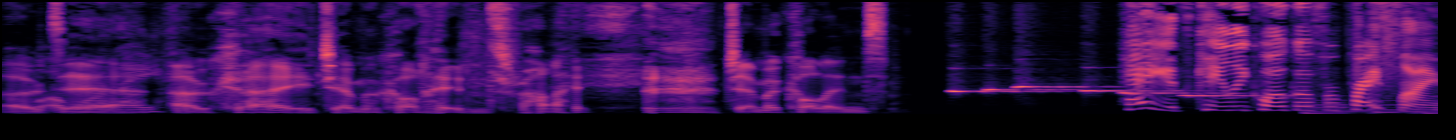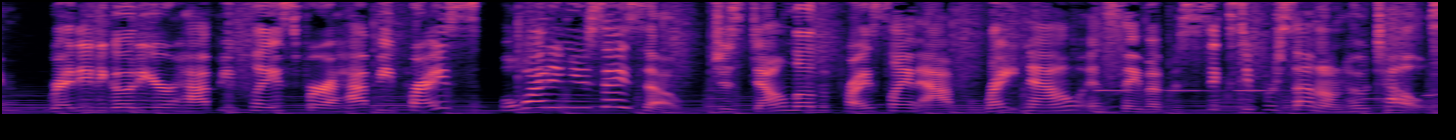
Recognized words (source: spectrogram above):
Oh What dear. Okay, Gemma Collins, right? Gemma Collins. Hey, it's Kaley Cuoco for Priceline. Ready to go to your happy place for a happy price? Well, why didn't you say so? Just download the Priceline app right now and save up to 60% on hotels.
